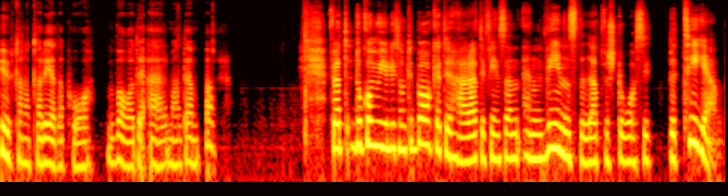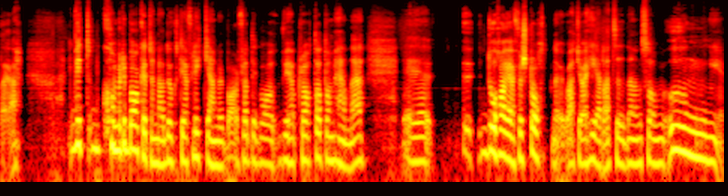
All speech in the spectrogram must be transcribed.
utan att ta reda på vad det är man dämpar. För att då kommer vi ju liksom tillbaka till det här att det finns en, en vinst i att förstå sitt beteende. Vi kommer tillbaka till den här duktiga flickan vi bara för att det var, vi har pratat om henne. Eh, då har jag förstått nu att jag hela tiden som ung,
